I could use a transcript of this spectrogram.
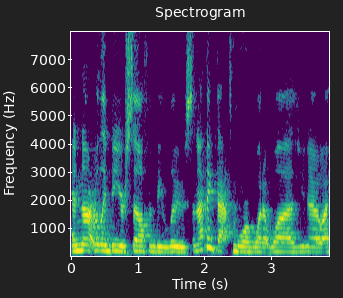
and not really be yourself and be loose. And I think that's more of what it was, you know, uh,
